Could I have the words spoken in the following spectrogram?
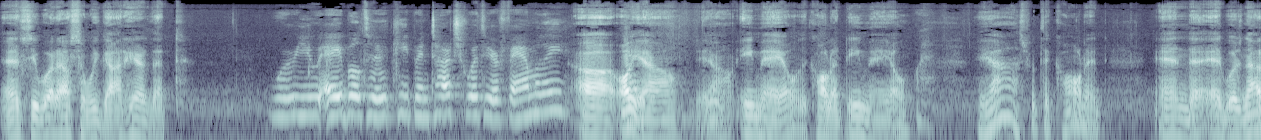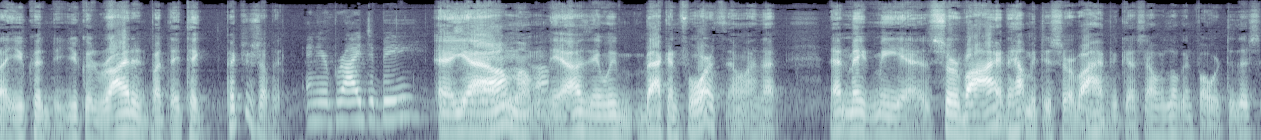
And see what else have we got here that... Were you able to keep in touch with your family? Uh, oh, yeah, yeah, V-mail. They call it V-mail. Yeah, that's what they called it. And uh, it was not a, you could you could write it, but they take pictures of it. And your bride to be? Uh, yeah, um, um, yeah, we back and forth. Oh, that that made me uh, survive. It helped me to survive because I was looking forward to this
